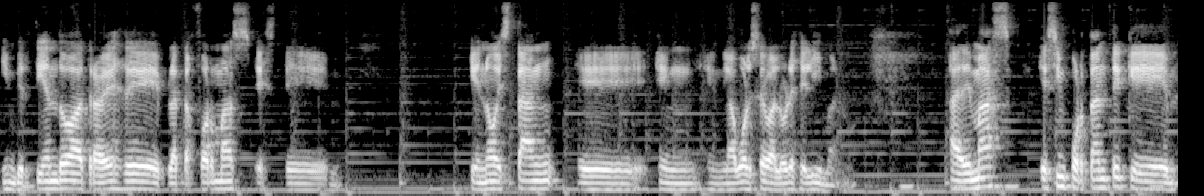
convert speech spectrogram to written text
invirtiendo a través de plataformas este, que no están eh, en, la Bolsa de Valores de Lima. Además, es importante que,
